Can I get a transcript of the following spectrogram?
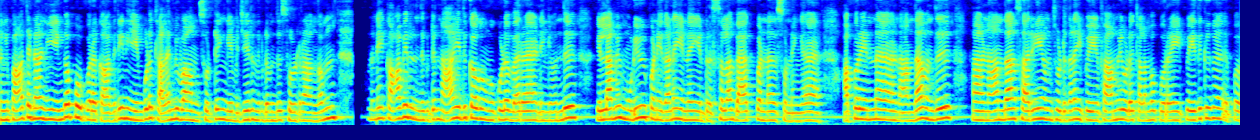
இங்கே பார்த்துட்டா நீ எங்கே போக போகிற காவேரி? நீ என் கூட கிளம்பி வான்னு சொல்லிட்டு இங்கே விஜய் இருந்துக்கிட்ட வந்து சொல்கிறாங்க உடனே காவேரி இருந்துக்கிட்டு நான் எதுக்காக உங்கள் கூட வரேன் நீங்கள் வந்து எல்லாமே முடிவு பண்ணி தானே என்ன என் ட்ரெஸ் எல்லாம் பேக் பண்ண சொன்னீங்க? அப்புறம் என்ன? நான் தான் வந்து நான் தான் சரின்னு சொல்லிட்டு தானே இப்போ என் ஃபேமிலியோட கிளம்ப போகிறேன் இப்போ எதுக்குங்க இப்போ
